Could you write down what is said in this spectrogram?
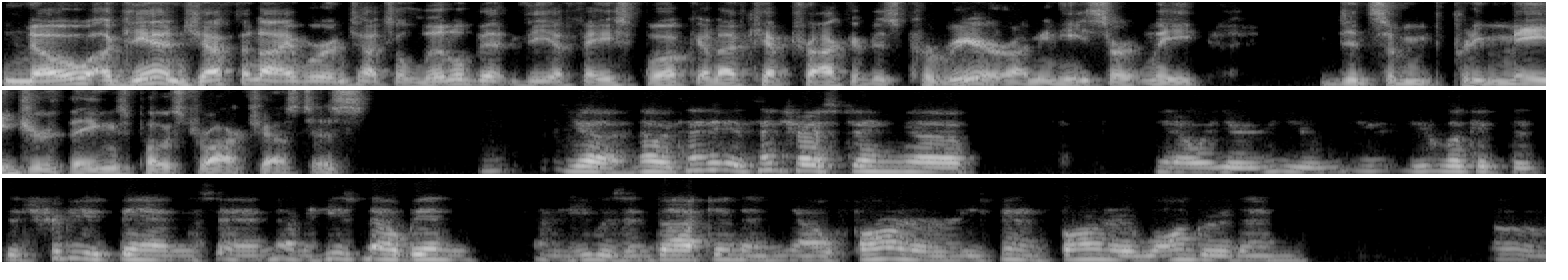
No, again, Jeff and I were in touch a little bit via Facebook, and I've kept track of his career. I mean, he certainly did some pretty major things post Rock Justice. Yeah, no, it's it's interesting. Uh, you know, you you you look at the, the tribute bands, and I mean, he's now been. I mean, he was in Dokken and now Foreigner. He's been in Foreigner longer than, uh,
